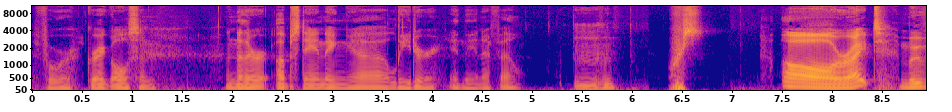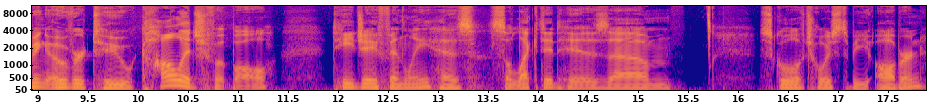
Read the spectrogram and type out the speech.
for Greg Olsen, another upstanding uh, leader in the NFL. Mm-hmm. All right. Moving over to college football, TJ Finley has selected his um, school of choice to be Auburn.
